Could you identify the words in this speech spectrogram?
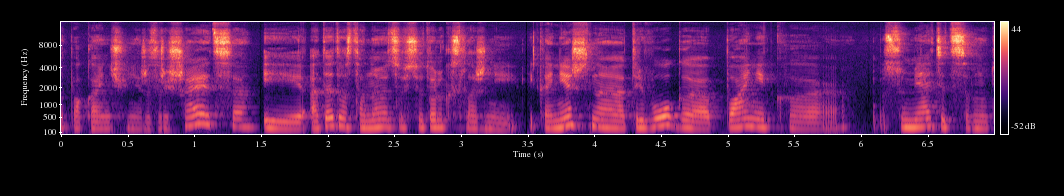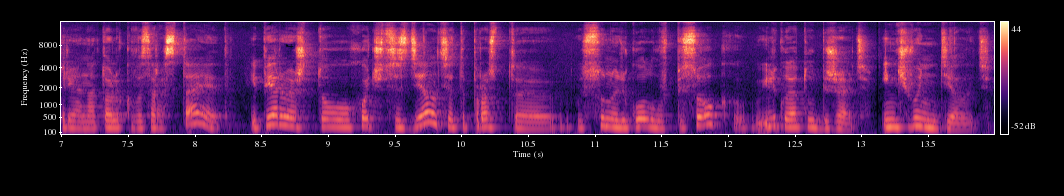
но пока ничего не разрешается, и от этого становится все только сложнее. И, конечно, тревога, паника, сумятица внутри, она только возрастает. И первое, что хочется сделать, это просто сунуть голову в песок или куда-то убежать. И ничего не делать.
